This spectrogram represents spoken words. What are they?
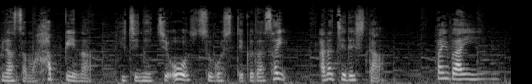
皆様ハッピーな一日を過ごしてください。あらちでした。バイバイ。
